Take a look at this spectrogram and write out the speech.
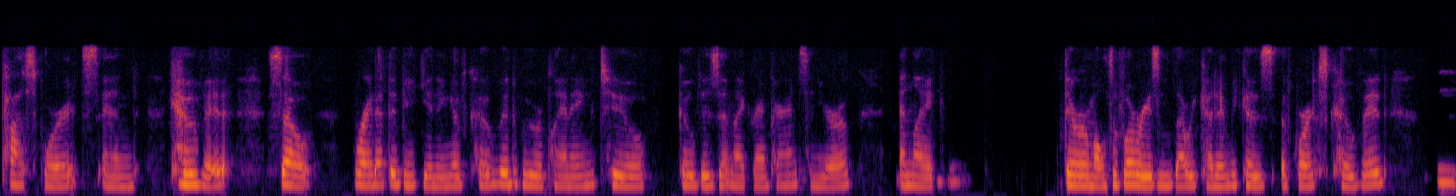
passports and COVID, so right at the beginning of COVID, we were planning to go visit my grandparents in Europe, and like there were multiple reasons that we couldn't because of course COVID Mhm.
